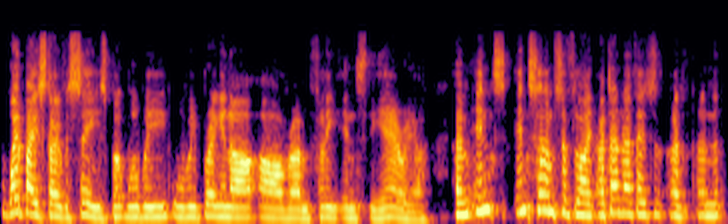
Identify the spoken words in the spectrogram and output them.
we're based overseas, but we'll be we'll be bringing our our um, fleet into the area. Um, in in terms of like, I don't know if there's a, an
